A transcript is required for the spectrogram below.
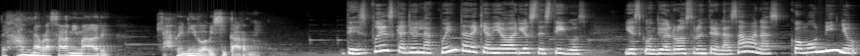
Dejadme abrazar a mi madre, que ha venido a visitarme. Después cayó en la cuenta de que había varios testigos y escondió el rostro entre las sábanas como un niño,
